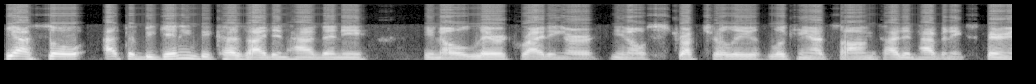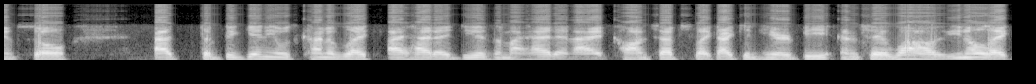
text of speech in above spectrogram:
Yeah, so at the beginning, because I didn't have any, you know, lyric writing or, you know, structurally looking at songs, I didn't have any experience. So at the beginning, it was kind of like I had ideas in my head and I had concepts. Like I can hear a beat and say, wow, you know, like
